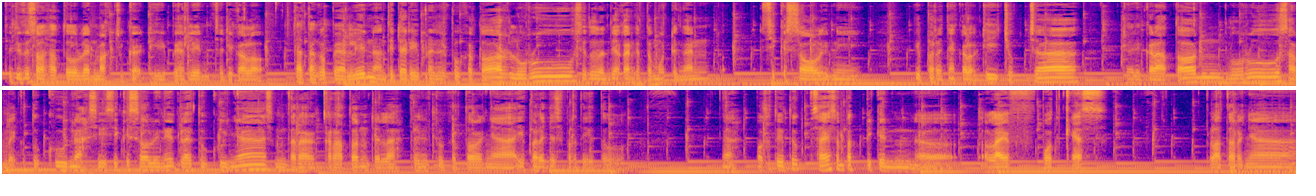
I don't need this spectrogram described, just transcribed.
jadi itu salah satu landmark juga di Berlin. Jadi kalau datang ke Berlin nanti dari Brandenburger Tor lurus itu nanti akan ketemu dengan Siegessäule ini. Ibaratnya kalau di Jogja dari keraton lurus sampai ke Tugu. Nah sisi Kesol ini adalah Tugunya sementara keraton adalah Brandenburger Tornya. Ibaratnya seperti itu. Nah waktu itu saya sempat bikin uh, live podcast latarnya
